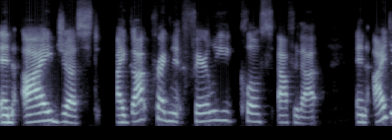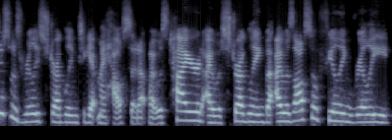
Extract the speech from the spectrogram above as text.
And I just I got pregnant fairly close after that. And I just was really struggling to get my house set up. I was tired, I was struggling, but I was also feeling really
